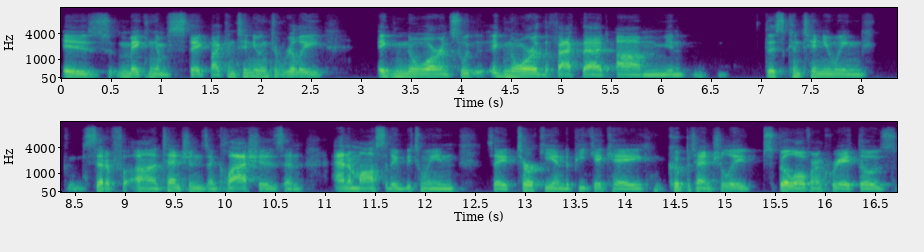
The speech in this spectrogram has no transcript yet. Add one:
is making a mistake by continuing to really ignore and sw- ignore the fact that um, you know, this continuing set of uh, tensions and clashes and animosity between, say, Turkey and the PKK could potentially spill over and create those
